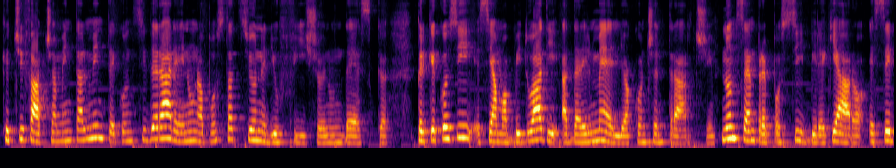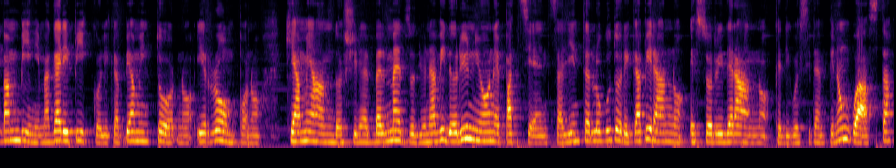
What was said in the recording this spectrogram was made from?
che ci faccia mentalmente considerare in una postazione di ufficio, in un desk, perché così siamo abituati a dare il meglio, a concentrarci. Non sempre è possibile, chiaro, e se i bambini, magari piccoli, che abbiamo intorno, irrompono chiamandoci nel bel mezzo di una video riunione, pazienza, gli interlocutori capiranno e sorrideranno, che di questi tempi non guasta,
